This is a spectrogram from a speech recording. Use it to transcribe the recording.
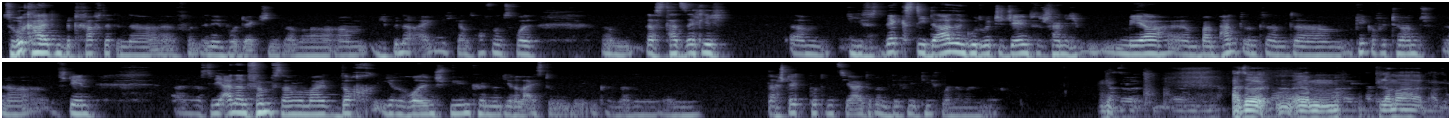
zurückhaltend betrachtet in, der, von, in den Projections. Aber ähm, ich bin da eigentlich ganz hoffnungsvoll, ähm, dass tatsächlich ähm, die sechs, die da sind, gut, Richie James wahrscheinlich mehr ähm, beim Punt und, und ähm, Kickoff-Return äh, stehen, also, dass die anderen fünf, sagen wir mal, doch ihre Rollen spielen können und ihre Leistungen bringen können. Also ähm, da steckt Potenzial drin, definitiv meiner Meinung nach. Ja. Also, ähm, Plummer hat, also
